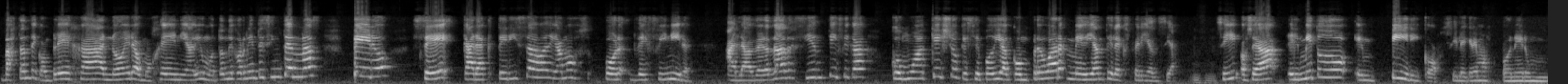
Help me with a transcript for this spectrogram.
bastante compleja, no era homogénea, había un montón de corrientes internas, pero se caracterizaba, digamos, por definir a la verdad científica como aquello que se podía comprobar mediante la experiencia. ¿Sí? O sea, el método empírico, si le queremos poner un,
